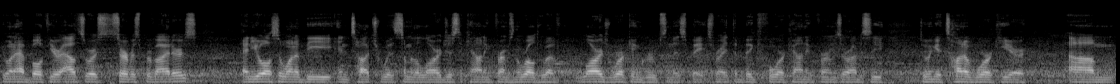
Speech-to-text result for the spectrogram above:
you want to have both your outsourced service providers, and you also want to be in touch with some of the largest accounting firms in the world who have large working groups in this space. Right, the big four accounting firms are obviously doing a ton of work here. Um,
